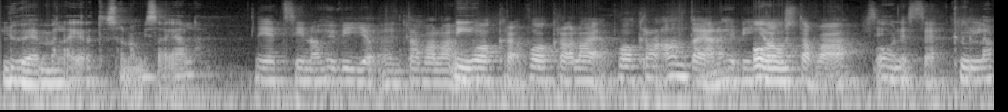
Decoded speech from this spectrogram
lyhyemmällä irtisanomisajalla. Niin, että siinä on hyvin jo, tavallaan niin. vuokra, vuokra, vuokranantajana hyvin on. joustavaa on. sitten se kyllä.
